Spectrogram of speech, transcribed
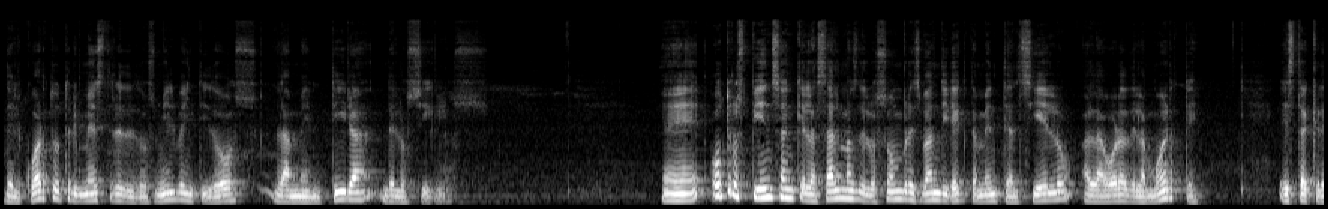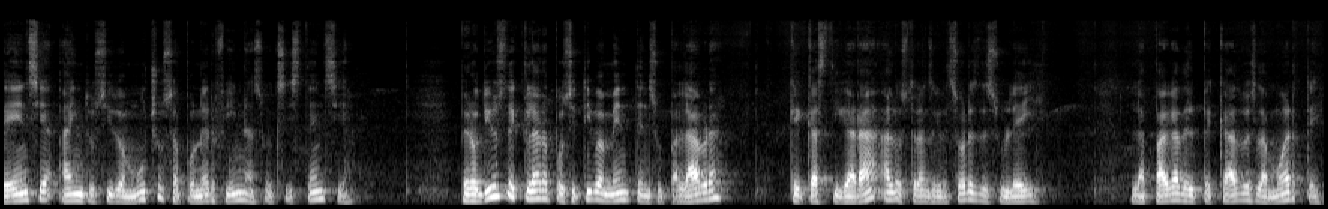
del cuarto trimestre de 2022, La mentira de los siglos. Eh, otros piensan que las almas de los hombres van directamente al cielo a la hora de la muerte. Esta creencia ha inducido a muchos a poner fin a su existencia. Pero Dios declara positivamente en su palabra que castigará a los transgresores de su ley. La paga del pecado es la muerte,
